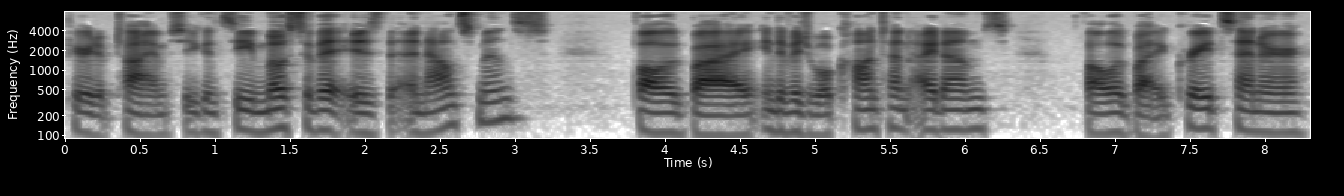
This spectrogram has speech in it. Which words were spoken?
period of time. So you can see most of it is the announcements, followed by individual content items, followed by Grade Center,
